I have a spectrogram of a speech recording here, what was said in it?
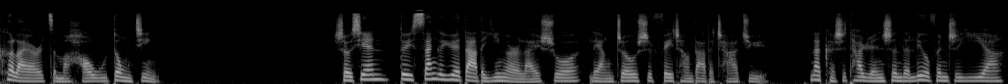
克莱尔怎么毫无动静？首先，对三个月大的婴儿来说，两周是非常大的差距，那可是他人生的六分之一啊。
